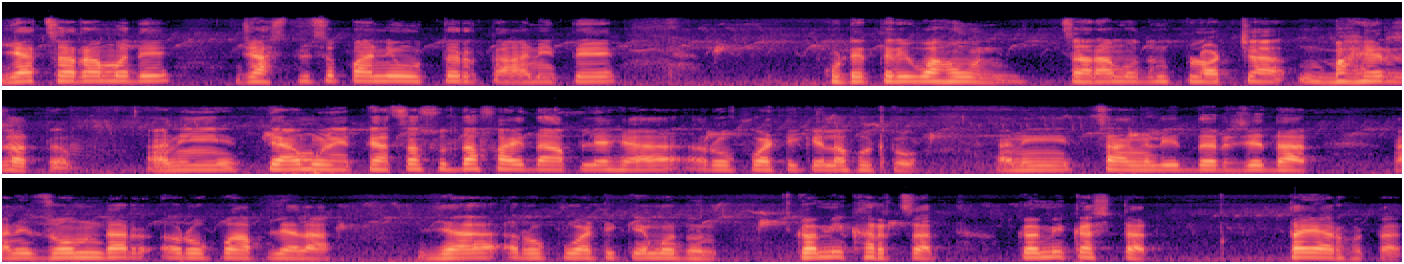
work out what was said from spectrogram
या चरामध्ये जास्तीचं पाणी उतरतं आणि ते कुठेतरी वाहून चरामधून प्लॉटच्या बाहेर जातं. आणि त्यामुळे त्याचा सुद्धा फायदा आपल्या ह्या रोपवाटिकेला होतो. आणि चांगली दर्जेदार आणि जोमदार रोपं आपल्याला या रोपवाटिकेमधून कमी खर्चात कमी कष्टात तयार होतात.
